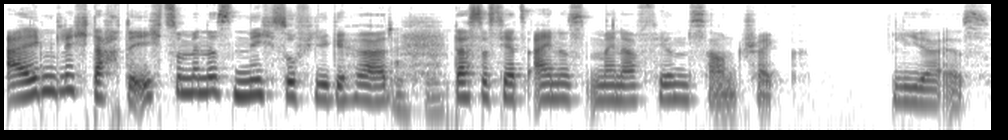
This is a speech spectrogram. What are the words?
eigentlich, dachte ich zumindest, nicht so viel gehört, dass das jetzt eines meiner Film-Soundtrack-Lieder ist.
